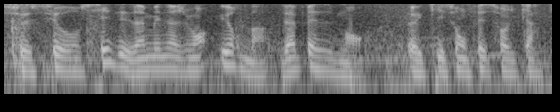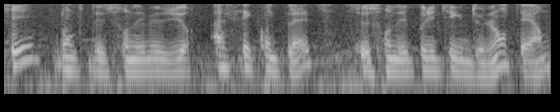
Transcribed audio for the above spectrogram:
Ce sont aussi des aménagements urbains, d'apaisement, euh, qui sont faits sur le quartier. Donc ce sont des mesures assez complètes, ce sont des politiques de long terme,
